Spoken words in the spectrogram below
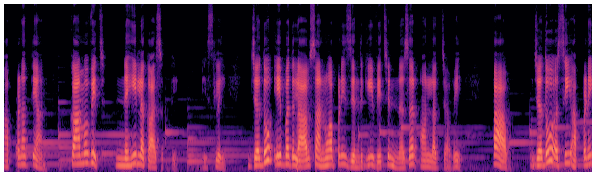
ਆਪਣਾ ਧਿਆਨ ਕੰਮ ਵਿੱਚ ਨਹੀਂ ਲਗਾ ਸਕਦੇ। ਇਸ ਲਈ ਜਦੋਂ ਇਹ ਬਦਲਾਅ ਸਾਨੂੰ ਆਪਣੀ ਜ਼ਿੰਦਗੀ ਵਿੱਚ ਨਜ਼ਰ ਆਉਣ ਲੱਗ ਜਾਵੇ, ਭਾਵ ਜਦੋਂ ਅਸੀਂ ਆਪਣੇ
